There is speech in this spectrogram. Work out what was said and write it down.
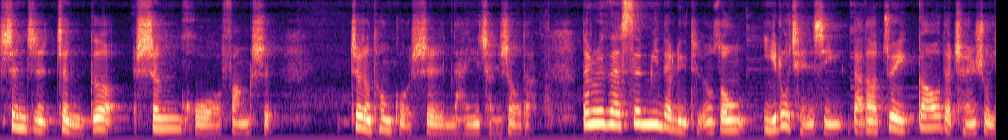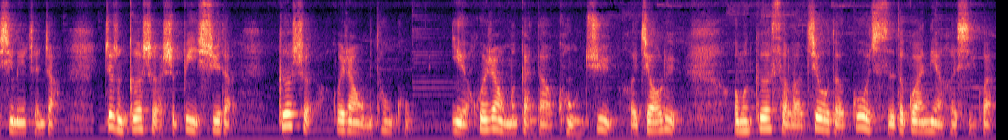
甚至整个生活方式。这种痛苦是难以承受的。但是在生命的旅途中一路前行，达到最高的成熟与心灵成长，这种割舍是必须的。割舍会让我们痛苦，也会让我们感到恐惧和焦虑。我们割舍了旧的过时的观念和习惯，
